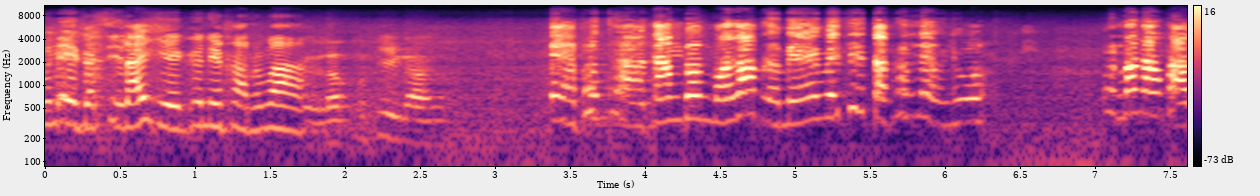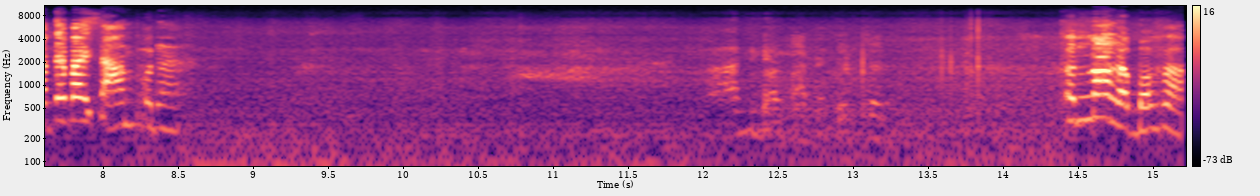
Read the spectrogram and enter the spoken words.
วันนี้กับสีไลฟ์เองก็เนี่ยค่ะนุว่าแล้วเมื่อกี้กันแม่เพิ่นถามนางเดินหมอรับเหรอแม่ไม่ที่ตัดทำแหน่งอยู่เพิ่นมานางถามแต่ใบสามพุ่นอะเพิ่นมาแล้วบอกค่ะ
